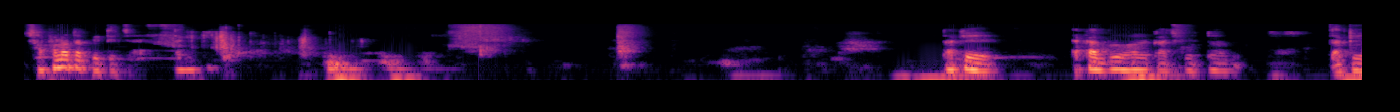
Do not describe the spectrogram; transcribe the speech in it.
সফলতা পেতে চায়, তাকে কি করতে তাকে একাগ্রভাবে কাজ করতে হবে। তাকে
